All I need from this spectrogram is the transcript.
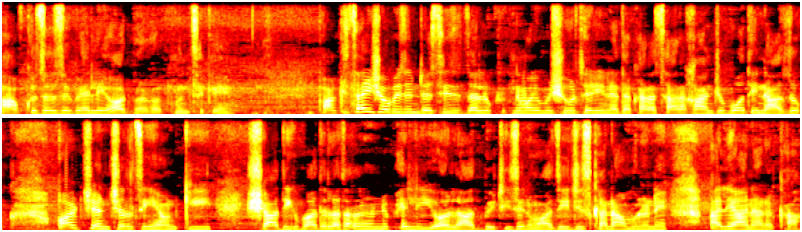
आपको सबसे पहले और बर वक्त मिल सकें। पाकिस्तानी शोबिस इंडस्ट्री से ताल्लुक़ रखने वाली मशहूर तरीन अदाकारा सारा खान, जो बहुत ही नाजुक और चंचल सी हैं, उनकी शादी के बाद अल्लाह ताला ने पहली औलाद बेटी से नवाजी, जिसका नाम उन्होंने अलियाना रखा।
